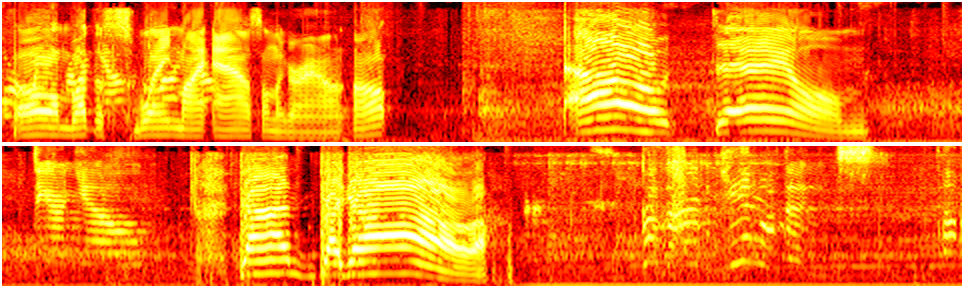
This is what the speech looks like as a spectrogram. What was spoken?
Oh, I'm about to swain my ass on the ground. Oh. Ow, damn. Danielle. Dan, da, da. Go ahead again with it. Stop.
